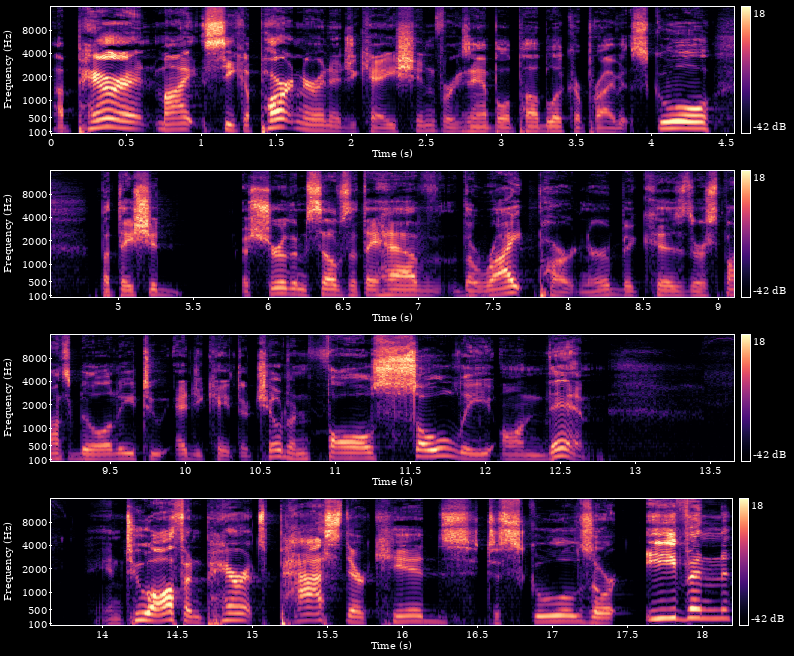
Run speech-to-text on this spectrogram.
A parent might seek a partner in education, for example, a public or private school, but they should assure themselves that they have the right partner because the responsibility to educate their children falls solely on them. And too often, parents pass their kids to schools or even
